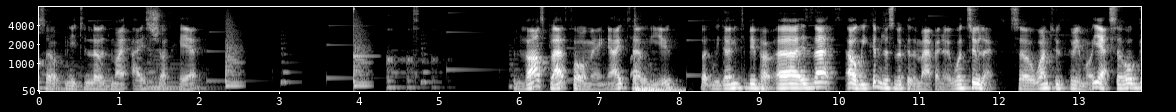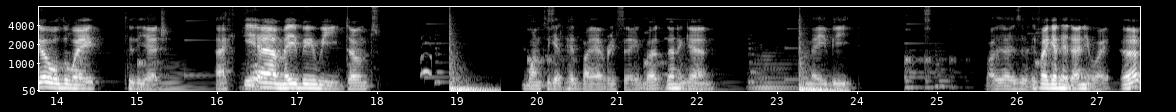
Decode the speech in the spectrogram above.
So need to load my ice shot here. Advanced platforming, I tell you. But we don't need to be... Uh, is that... Oh, we can just look at the map anyway. We're two left. So one, two, three more. Yeah, so we'll go all the way to the edge. Uh, yeah, maybe we don't want to get hit by everything, but then again, maybe... Well, yeah, if I get hit anyway. Uh,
